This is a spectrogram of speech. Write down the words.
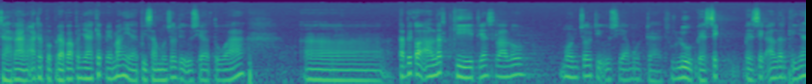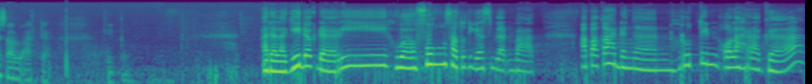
jarang. Ada beberapa penyakit memang ya bisa muncul di usia tua. E, tapi kalau alergi dia selalu muncul di usia muda. Dulu basic basic alerginya selalu ada gitu. Ada lagi dok dari Huafung 1394. Apakah dengan rutin olahraga,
